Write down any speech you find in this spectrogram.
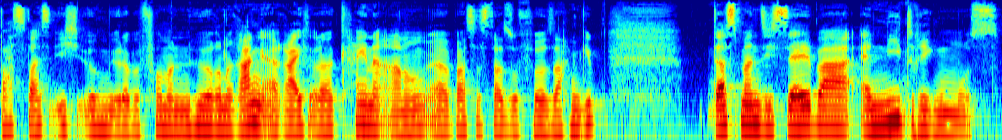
was weiß ich irgendwie oder bevor man einen höheren Rang erreicht oder keine Ahnung, äh, was es da so für Sachen gibt, dass man sich selber erniedrigen muss.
